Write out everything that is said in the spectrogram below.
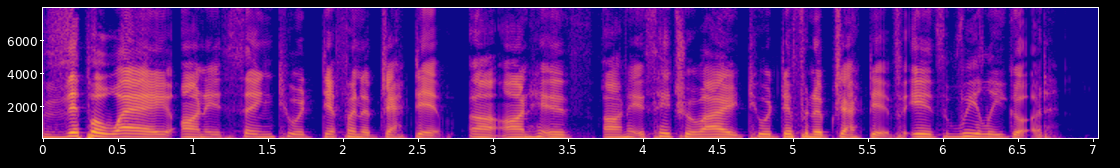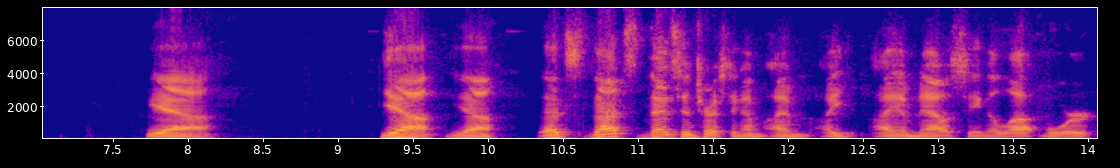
zip away on his thing to a different objective, uh, on his on his ride to a different objective is really good. yeah yeah yeah that's that's that's interesting i'm i'm i, I am now seeing a lot more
